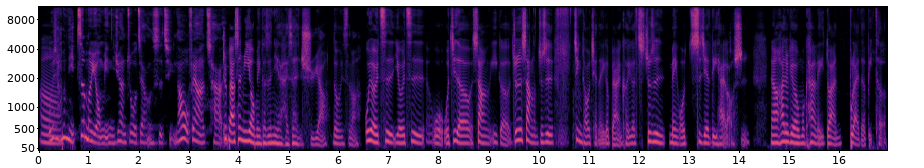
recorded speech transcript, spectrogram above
嗯，我就想说你这么有名，你居然做这样的事情，然后我非常的诧异，就表示你有名，可是你还是很需要，懂我意思吗？我有一次，有一次，我我记得上一个，就是上就是镜头前的一个表演课，一个就是美国世界厉害老师，然后他就给我们看了一段布莱德比特，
